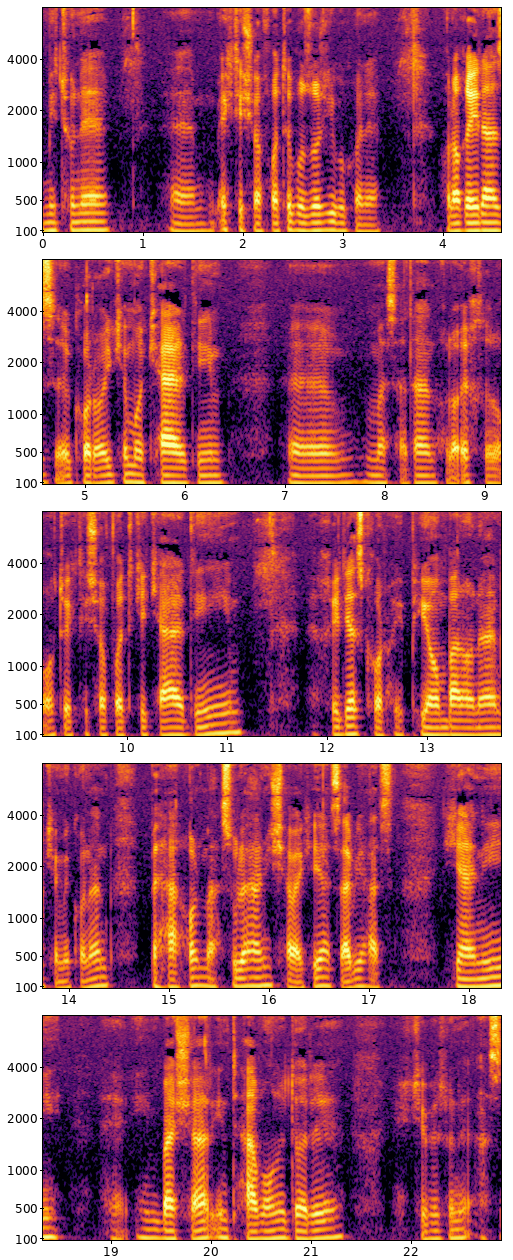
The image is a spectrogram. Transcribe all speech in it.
می‌تونه اکتشافات بزرگی بکنه. حالا غیر از کارهایی که ما کردیم مثلا حالا اختراعات و اکتشافاتی که کردیم خیلی از کارهای پیامبرانه هم که می‌کنن به هر حال محصول همین شبکه عصبی هست. یعنی این بشر این توانو داره که بتونه از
